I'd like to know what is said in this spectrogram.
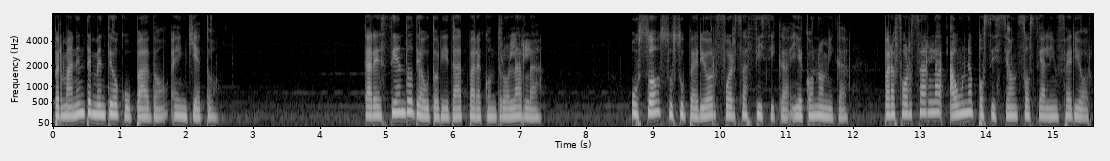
permanentemente ocupado e inquieto careciendo de autoridad para controlarla. Usó su superior fuerza física y económica para forzarla a una posición social inferior,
